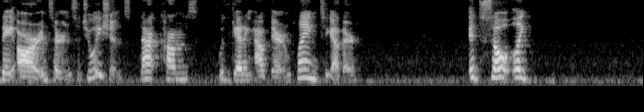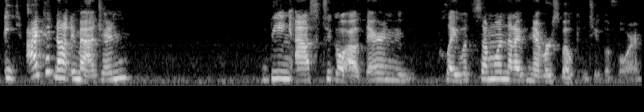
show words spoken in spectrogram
they are in certain situations. That comes with getting out there and playing together. It's so like I could not imagine being asked to go out there and play with someone that I've never spoken to before.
